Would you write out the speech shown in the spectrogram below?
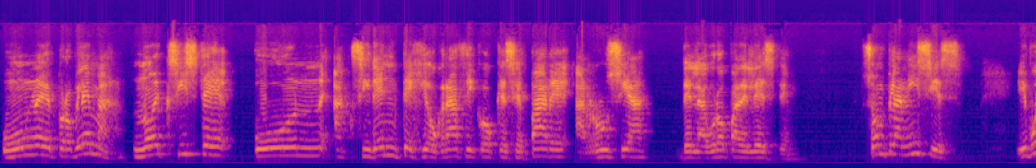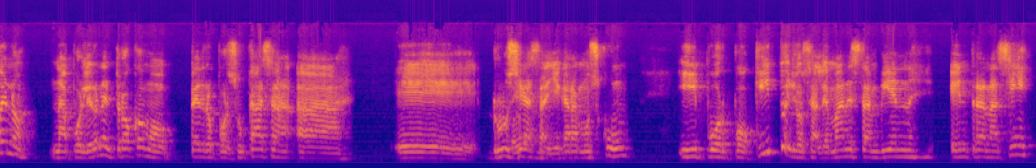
un problema. No existe un accidente geográfico que separe a Rusia de la Europa del Este. Son planicies. Y bueno, Napoleón entró como Pedro por su casa a eh, Rusia hasta llegar a Moscú y por poquito, y los alemanes también entran así,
